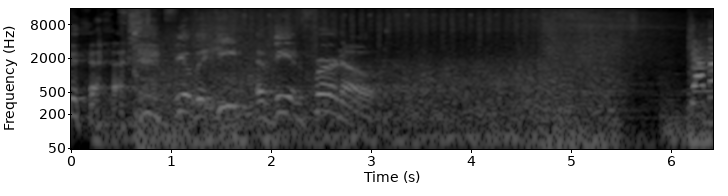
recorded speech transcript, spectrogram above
Feel the heat of the inferno. Gather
